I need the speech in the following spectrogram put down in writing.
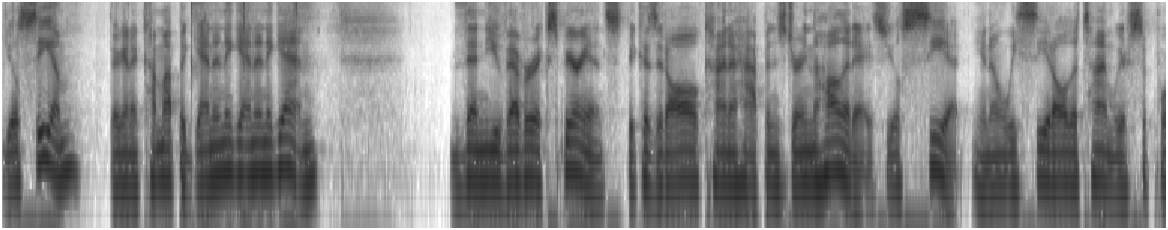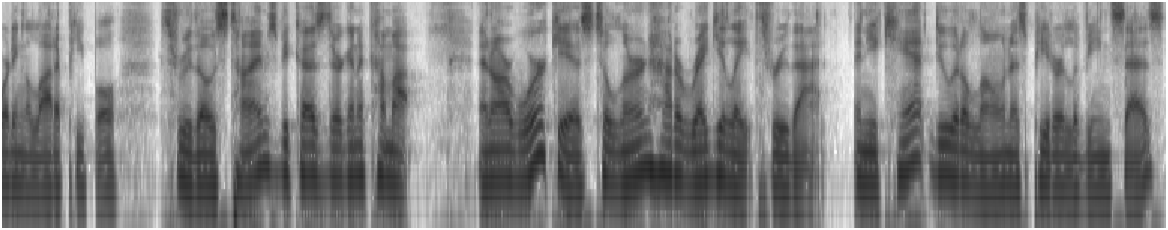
You'll see them. They're going to come up again and again and again than you've ever experienced because it all kind of happens during the holidays. You'll see it. You know, we see it all the time. We're supporting a lot of people through those times because they're going to come up. And our work is to learn how to regulate through that. And you can't do it alone, as Peter Levine says,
